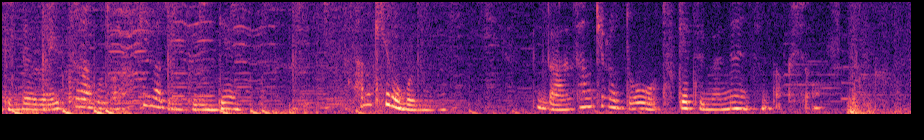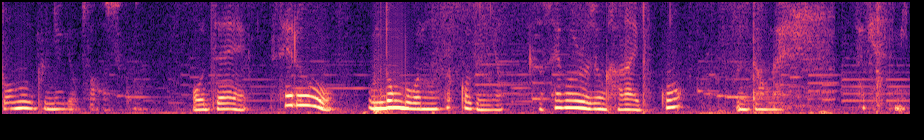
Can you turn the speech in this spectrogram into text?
근데 웨이트라고도 하기가 좀 그런 게 3kg거든요. 근데 나는 3kg도 두 개 들면은 좀 빡셔. 너무 근육이 없어가지고. 어제 새로 운동복을 하나 샀거든요. 그래서 새 걸로 좀 갈아입고 운동을 하겠습니다.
